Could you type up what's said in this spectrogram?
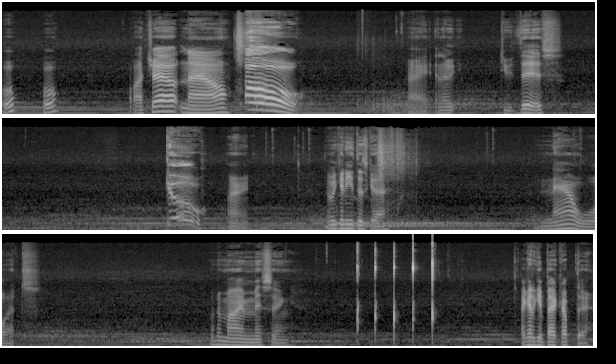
Oh, oh! Watch out now! Oh! All right, and then we do this. Go! All right. Then we can eat this guy. Now what? What am I missing? I gotta get back up there.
